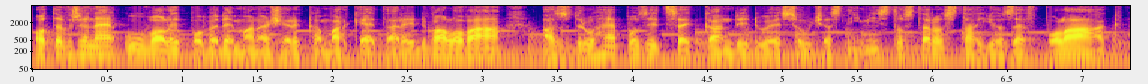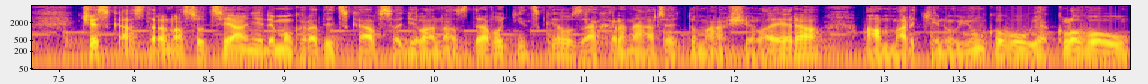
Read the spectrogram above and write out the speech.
Otevřené úvaly povede manažerka Markéta Rydvalová a z druhé pozice kandiduje současný místo starosta Josef Polák. Česká strana sociálně demokratická vsadila na zdravotnického záchranáře novináře Tomáše Lajera a Martinu Junkovou Jaklovou.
